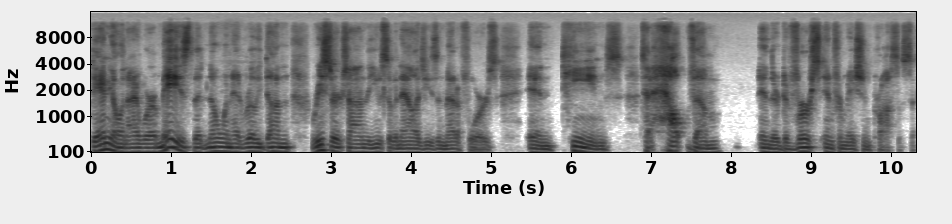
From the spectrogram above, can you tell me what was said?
Daniel and I were amazed that no one had really done research on the use of analogies and metaphors in teams to help them in their diverse information processing.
